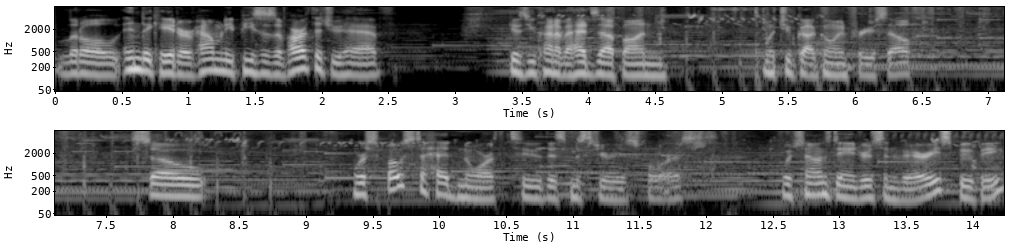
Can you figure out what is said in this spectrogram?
little indicator of how many pieces of heart that you have. Gives you kind of a heads up on what you've got going for yourself. So, we're supposed to head north to this mysterious forest, which sounds dangerous and very spoopy.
